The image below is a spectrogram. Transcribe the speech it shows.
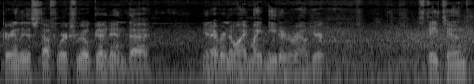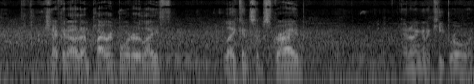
Apparently this stuff works real good and uh, you never know, I might need it around here. Stay tuned. Check it out on Pirateboarder Life. Like and subscribe. And I'm to keep rolling.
